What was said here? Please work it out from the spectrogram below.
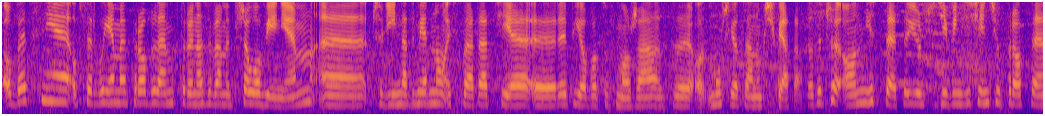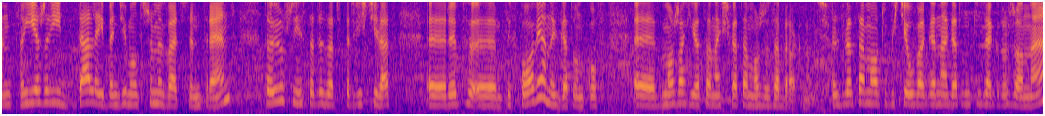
Obecnie obserwujemy problem, który nazywamy przełowieniem, e, czyli nadmierną eksploatację e, ryb i owoców morza z mórz i oceanów świata. Dotyczy on niestety już 90%. No jeżeli dalej będziemy utrzymywać ten trend, to już niestety za 40 lat e, ryb tych poławianych gatunków w morzach i oceanach świata może zabraknąć. Zwracamy oczywiście uwagę na gatunki zagrożone,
